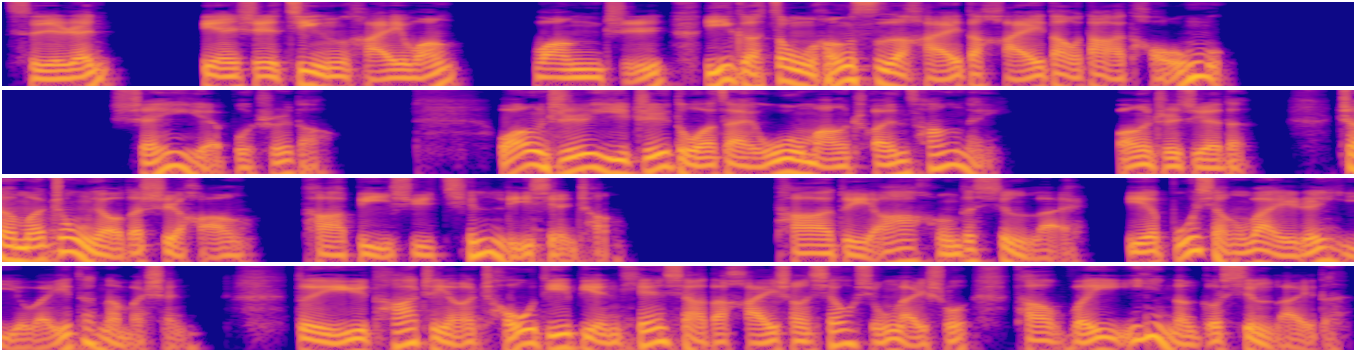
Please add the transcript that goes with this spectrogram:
此人便是靖海王汪直，一个纵横四海的海盗大头目。谁也不知道，汪直一直躲在乌蟒船舱内。王直觉得这么重要的事行，他必须亲临现场。他对阿恒的信赖也不像外人以为的那么神。对于他这样仇敌遍天下的海上枭雄来说，他唯一能够信赖的，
